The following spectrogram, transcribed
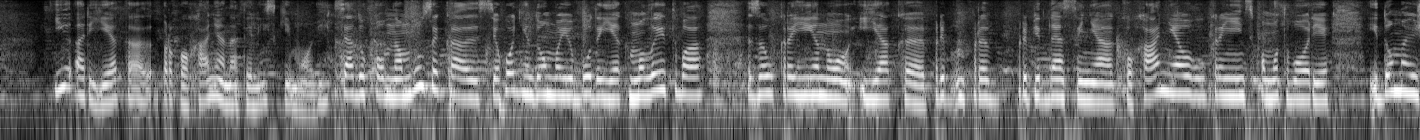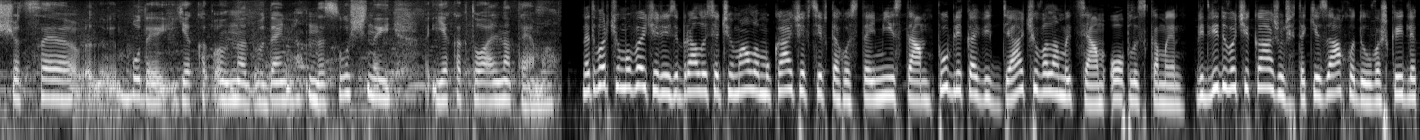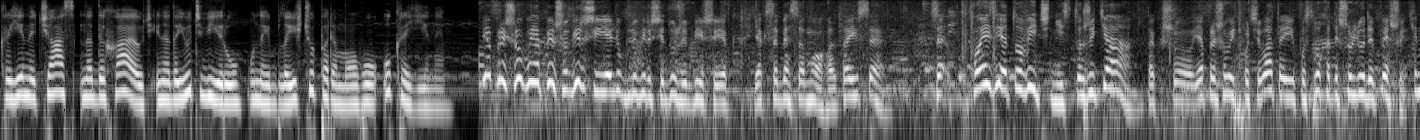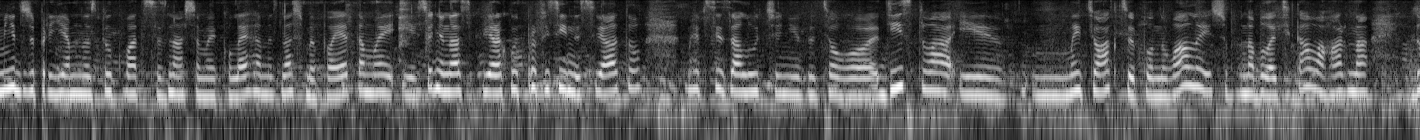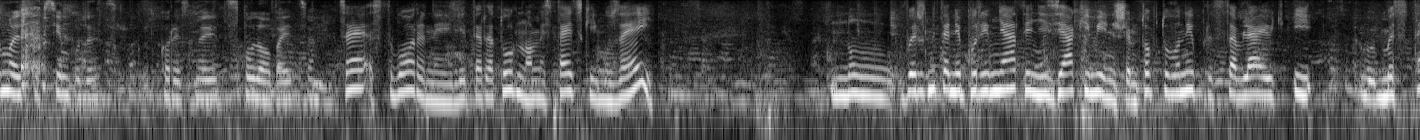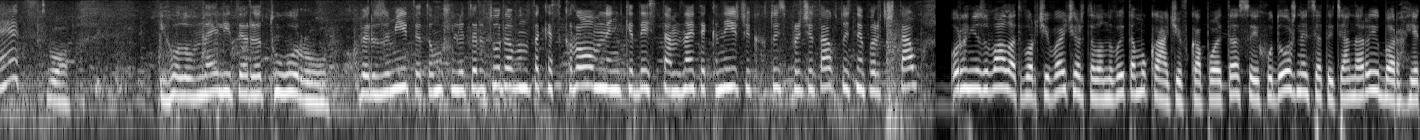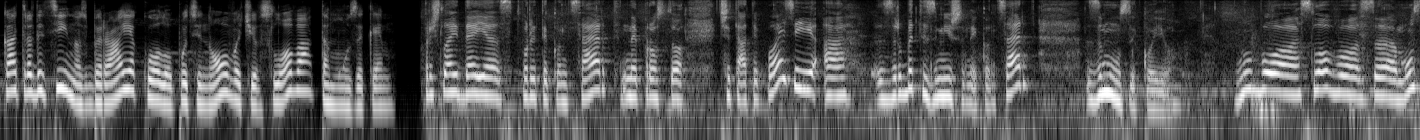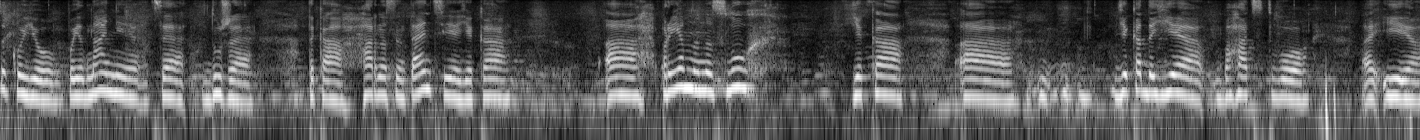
І арієта про кохання на італійській мові. Ця духовна музика сьогодні, думаю, буде як молитва за Україну, і як е, при, при, припіднесення кохання в українському творі. І думаю, що це буде як в день насущний, як актуальна тема. На творчому вечорі зібралося чимало мукачевців та гостей міста. Публіка віддячувала митцям оплесками. Відвідувачі кажуть, такі заходи у важкий для країни час надихають і надають віру у найближчу перемогу України. Прийшов, бо я пишу вірші, я люблю вірші дуже більше, як, як себе самого, та й все. Це поезія то вічність, то життя. Так що я прийшов відпочивати і послухати, що люди пишуть. Мені дуже приємно спілкуватися з нашими колегами, з нашими поетами. І сьогодні у нас я рахую професійне свято. Ми всі залучені до цього дійства, і ми цю акцію планували, щоб вона була цікава, гарна. Думаю, що всім буде корисно і сподобається. Це створений літературно-мистецький музей. Ну, ви розумієте, не порівняти ні з яким іншим. Тобто вони представляють і мистецтво, і головне літературу. Ви розумієте, тому що література воно таке скромненьке, десь там, знаєте, книжок, хтось прочитав, хтось не прочитав. Організувала творчий вечір талановита мукачівка, поетеса і художниця Тетяна Рибар, яка традиційно збирає коло поціновувачів слова та музики. Прийшла ідея створити концерт, не просто читати поезії, а зробити змішаний концерт з музикою. Ну бо слово з музикою в поєднанні це дуже така гарна сентенція, яка а, приємна на слух, яка, яка дає багатство і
